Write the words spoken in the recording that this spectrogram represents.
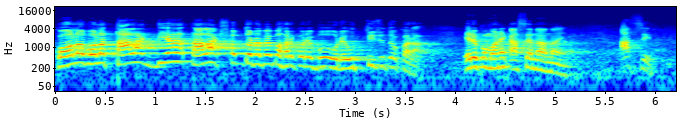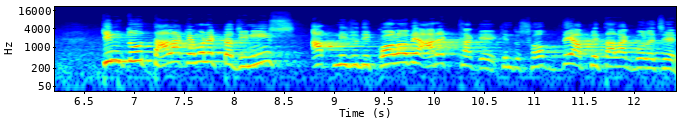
কলব হলো তালাক দিয়া, তালাক শব্দটা ব্যবহার করে বউরে উত্তেজিত করা। এরকম অনেক আছে না নাই? আছে। কিন্তু তালাক এমন একটা জিনিস, আপনি যদি কলবে আরেক থাকে, কিন্তু শব্দে আপনি তালাক বলেছেন,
